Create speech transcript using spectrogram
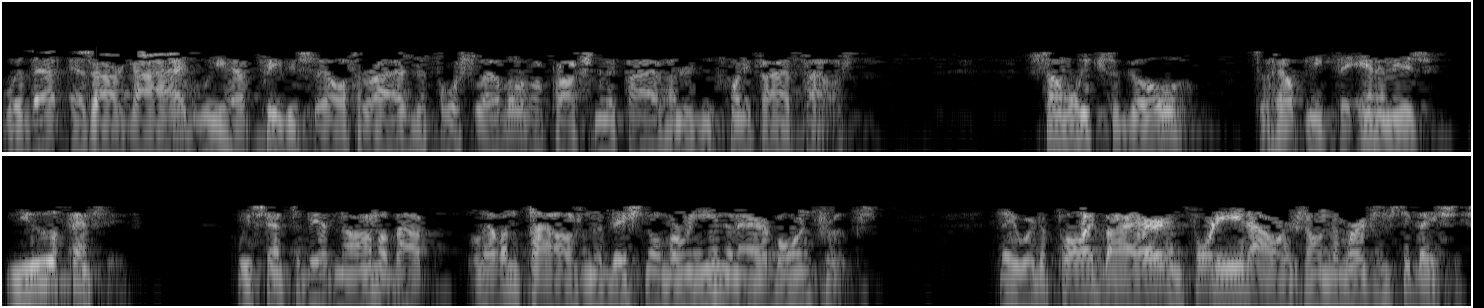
with that as our guide, we have previously authorized a force level of approximately 525,000. Some weeks ago, to help meet the enemy's new offensive, we sent to Vietnam about 11,000 additional Marine and airborne troops. They were deployed by air in 48 hours on an emergency basis.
